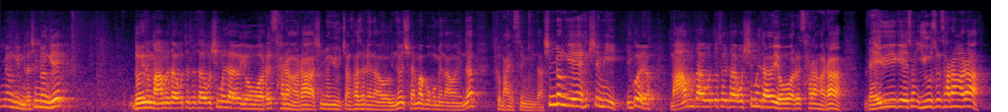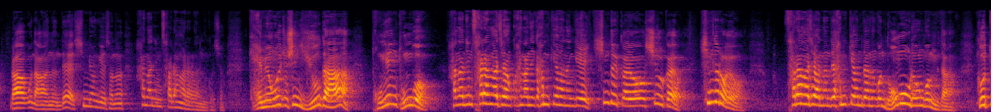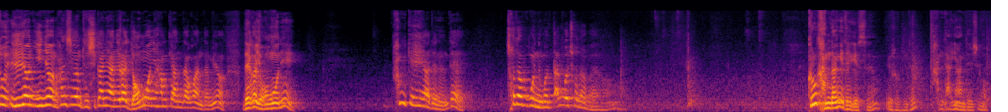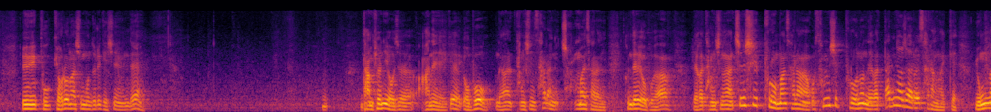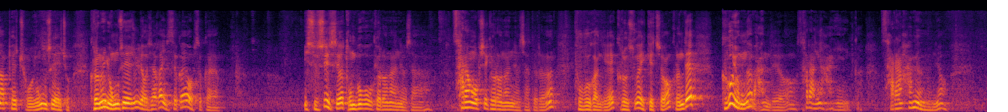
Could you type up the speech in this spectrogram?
신명기입니다. 신명기 너희는 마음을 다하고 뜻을 다하고 힘을 다하여 여호와를 사랑하라. 신명기 6장 4절에 나와 있는 쉐마 복음에 나와 있는 그 말씀입니다. 신명기의 핵심이 이거예요. 마음 다하고 뜻을 다하고 힘을 다하여 여호와를 사랑하라. 레위기에서는 이웃을 사랑하라. 라고 나왔는데 신명기에서는 하나님 사랑하라는 거죠. 계명을 주신 이유가 동행 동거. 하나님 사랑하지 않고 하나님과 함께 하는 게 힘들까요? 쉬울까요? 힘들어요. 사랑하지 않는데 함께 한다는 건 너무 어려운 겁니다. 그것도 1년, 2년, 1시간, 2시간이 아니라 영원히 함께 한다고 한다면 내가 영원히 함께 해야 되는데 쳐다보고 있는 건 딴 걸 쳐다봐요. 그럼 감당이 되겠어요? 여러분들? 감당이 안 되죠. 여기 결혼하신 분들이 계시는데 남편이 여자 아내에게 여보 내가 당신 사랑해 정말 사랑해 근데 여보야 내가 당신을 한 70%만 사랑하고 30%는 내가 딴 여자를 사랑할게. 용납해줘 용서해줘. 그러면 용서해줄 여자가 있을까요? 없을까요? 있을 수 있어요. 돈 보고 결혼한 여자. 사랑 없이 결혼한 여자들은 부부관계에 그럴 수가 있겠죠. 그런데 그거 용납 안 돼요. 사랑이 아니니까. 사랑하면은요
